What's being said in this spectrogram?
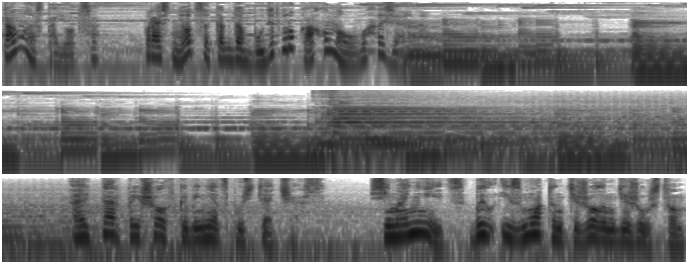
там и остается. Проснется, когда будет в руках у нового хозяина. Альтар пришел в кабинет спустя час. Симонеец был измотан тяжелым дежурством,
